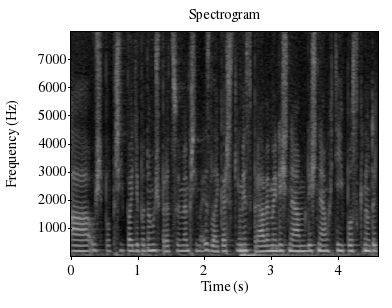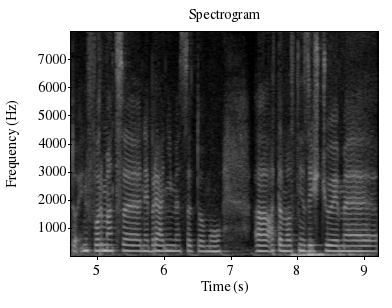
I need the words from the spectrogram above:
a už po případě potom už pracujeme přímo i s lékařskými zprávami, když nám, když nám chtějí poskytnout tyto informace, nebráníme se tomu a, a tam vlastně zjišťujeme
